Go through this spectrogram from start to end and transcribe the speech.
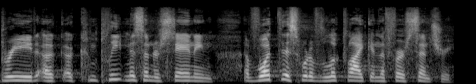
breed a, a, complete misunderstanding of what this would have looked like in the first century.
